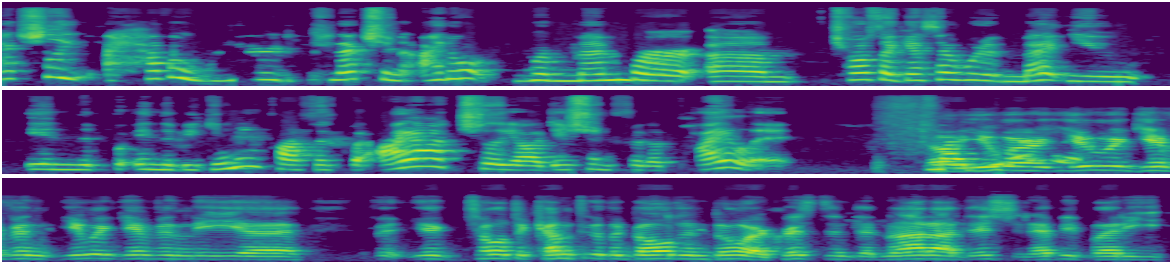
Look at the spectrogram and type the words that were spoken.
actually I have a weird connection. I don't remember um, Charles. I guess I would have met you in the in the beginning process, but I actually auditioned for the pilot. Oh, My you were you were given you were given the uh, you're told to come through the golden door. Kristin did not audition. Everybody,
